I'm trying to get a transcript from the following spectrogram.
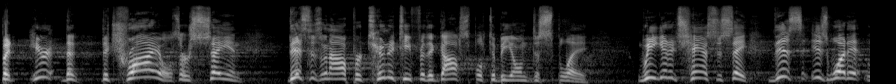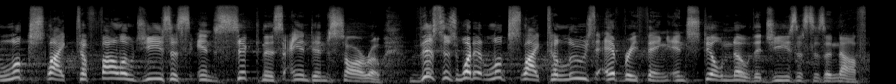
But here, the, the trials are saying this is an opportunity for the gospel to be on display we get a chance to say, This is what it looks like to follow Jesus in sickness and in sorrow. This is what it looks like to lose everything and still know that Jesus is enough.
